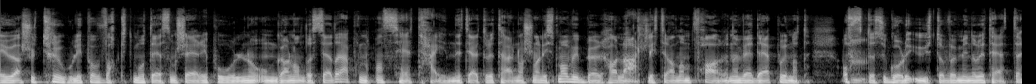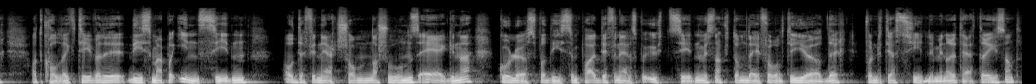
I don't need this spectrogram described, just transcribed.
EU er så utrolig på vakt mot det som skjer i Polen og Ungarn og andre steder. er på at Man ser tegnene til autoritær nasjonalisme, og vi bør ha lært litt om farene ved det. På grunn av at ofte så går det utover minoriteter. At kollektivet, de, de som er på innsiden og definert som nasjonens egne, går løs på de som defineres på utsiden. Vi snakket om det i forhold til jøder, for de er synlige minoriteter. ikke sant?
